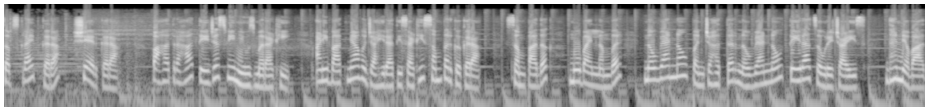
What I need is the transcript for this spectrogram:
सबस्क्राईब करा शेअर करा. पाहत रहा तेजस्वी न्यूज मराठी आणि बातम्या व जाहिरातीसाठी संपर्क करा. संपादक मोबाईल नंबर नव्याण्णव पंचाहत्तर नव्याण्णव तेरा चौवेचाळीस धन्यवाद.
